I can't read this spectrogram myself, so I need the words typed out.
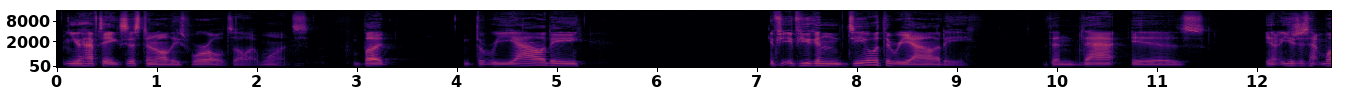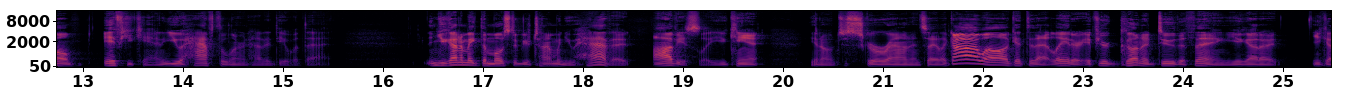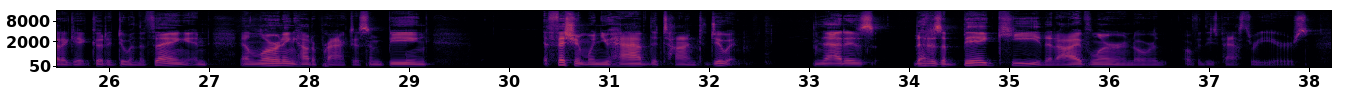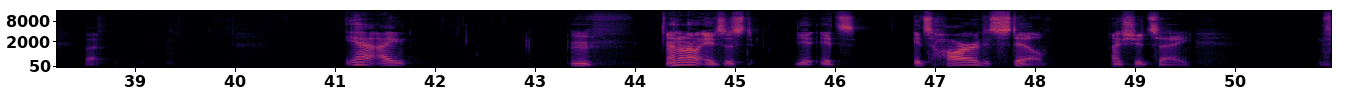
you have to exist in all these worlds all at once. But the reality, if if you can deal with the reality, then that is, you know, you just have. Well, if you can, you have to learn how to deal with that, and you got to make the most of your time when you have it. Obviously, you can't, you know, just screw around and say like, ah, oh, well, I'll get to that later. If you're gonna do the thing, you gotta you gotta get good at doing the thing and and learning how to practice and being efficient when you have the time to do it. that is that is a big key that I've learned over over these past 3 years. But yeah, I mm, I don't know, it's just it's it's hard still, I should say,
